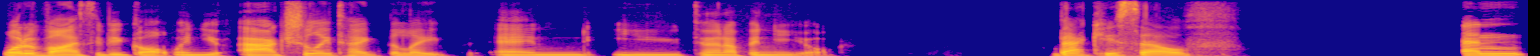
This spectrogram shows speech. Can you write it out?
What advice have you got when you actually take the leap and you turn up in New York? Back yourself and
